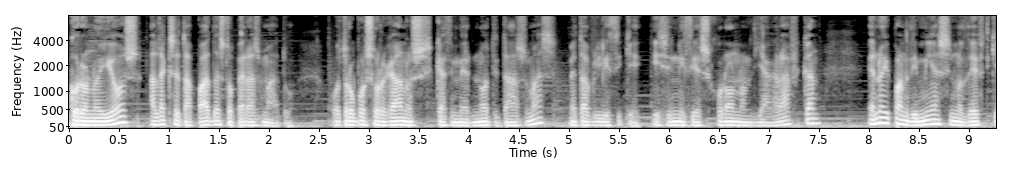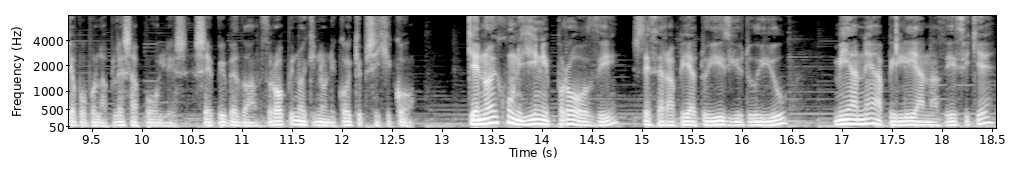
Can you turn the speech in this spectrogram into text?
Κορονοϊός άλλαξε τα πάντα στο πέρασμά του. Ο τρόπος οργάνωσης της καθημερινότητάς μας μεταβλήθηκε, οι συνήθειες χρόνων διαγράφηκαν, ενώ η πανδημία συνοδεύτηκε από πολλαπλές απώλειες σε επίπεδο ανθρώπινο, κοινωνικό και ψυχικό. Και ενώ έχουν γίνει πρόοδοι στη θεραπεία του ίδιου του ιού, μία νέα απειλή αναδύθηκε,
